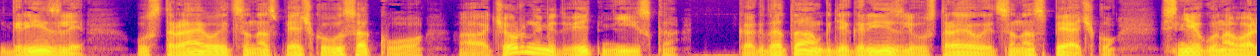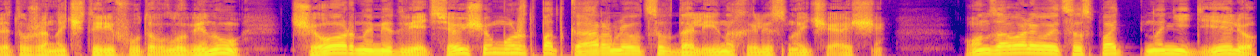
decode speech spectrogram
Гризли устраивается на спячку высоко, а черный медведь низко. Когда там, где гризли устраивается на спячку, снегу навалит уже на четыре фута в глубину — Черный медведь все еще может подкармливаться в долинах и лесной чаще. Он заваливается спать на неделю,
